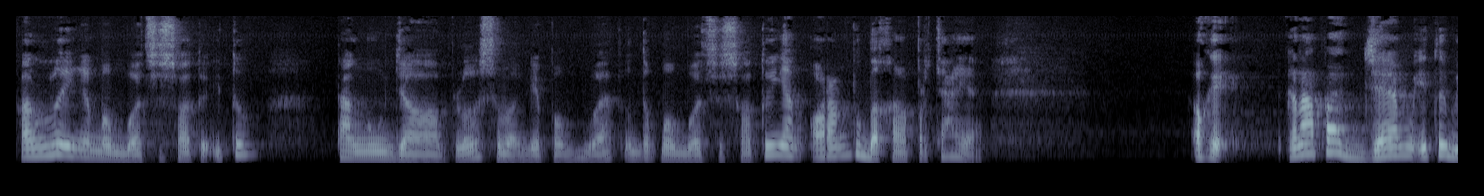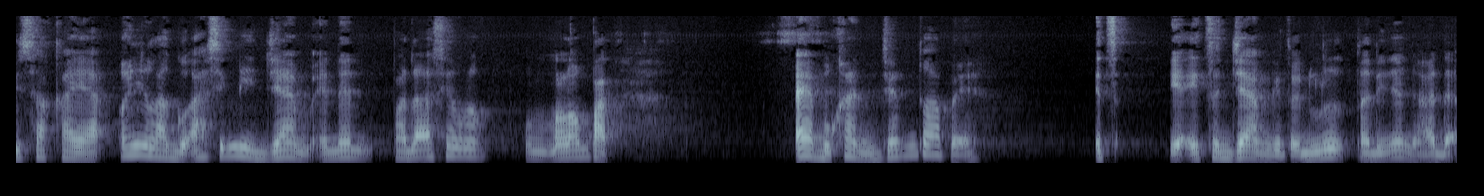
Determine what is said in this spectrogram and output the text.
Kalau lo ingin membuat sesuatu itu tanggung jawab lo sebagai pembuat untuk membuat sesuatu yang orang tuh bakal percaya. Oke, okay, kenapa jam itu bisa kayak oh ini lagu asing nih jam, and then pada asing melompat. Eh bukan jam tuh apa ya? It's ya yeah, it's a jam gitu. Dulu tadinya nggak ada.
